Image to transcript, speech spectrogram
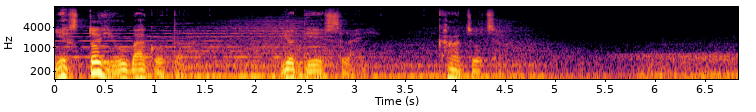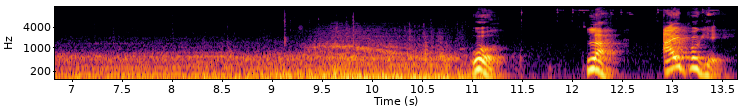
यस्तो युवाको त यो देशलाई खाँचो छ। ओ ल आइपुगे।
